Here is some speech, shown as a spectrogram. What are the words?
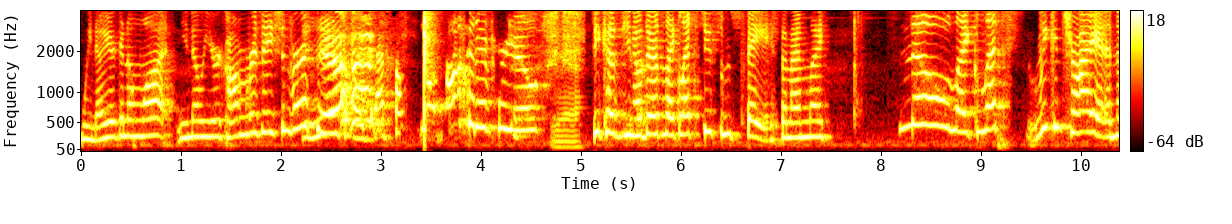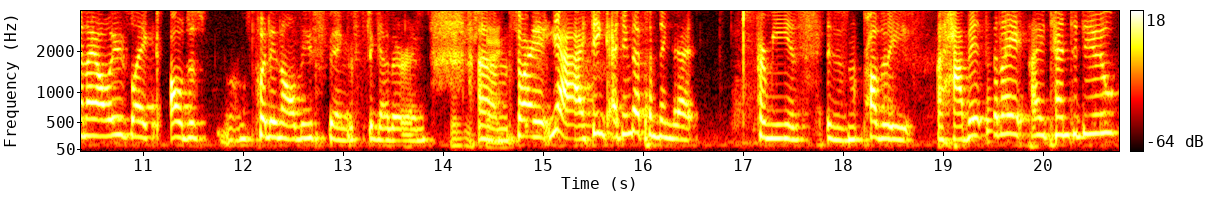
we know you're gonna want, you know, your conversation verses. Like Yes! that's not talkative for you. Yeah. Because you know, there's like, let's do some space. And I'm like, no, like let's we could try it. And then I always like I'll just put in all these things together. And um so I yeah, I think I think that's something that for me is is probably a habit that I, I tend to do,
